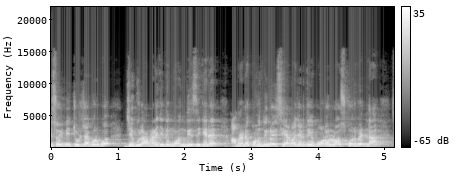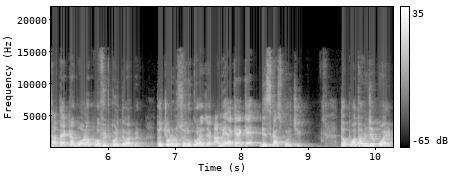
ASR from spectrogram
বিষয় নিয়ে চর্চা করব, যেগুলো আপনারা যদি মন দিয়ে শিখে নেন, আপনারা কোনোদিনই শেয়ার বাজার থেকে বড় লস করবেন না, সাথে একটা বড় প্রফিট করতে পারবেন। তো চলুন শুরু করা যাক। আমি একে একে ডিসকাস করছি। তো প্রথম যে পয়েন্ট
